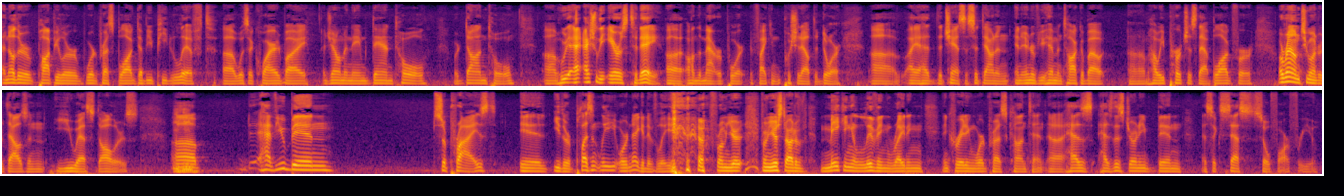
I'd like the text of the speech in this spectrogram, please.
another popular WordPress blog, WP Lift, uh, was acquired by a gentleman named Dan Toll or Don Toll um, who actually airs today uh, on the Matt Report, if I can push it out the door. Uh, I had the chance to sit down and, and interview him and talk about um, how he purchased that blog for around 200,000 US dollars. Mm-hmm. Uh, have you been surprised it, either pleasantly or negatively from your from your start of making a living writing and creating WordPress content. Uh, has has this journey been a success so far for you?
